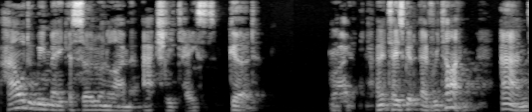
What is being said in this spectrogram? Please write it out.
how do we make a soda and lime that actually tastes good? Right. And it tastes good every time. And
